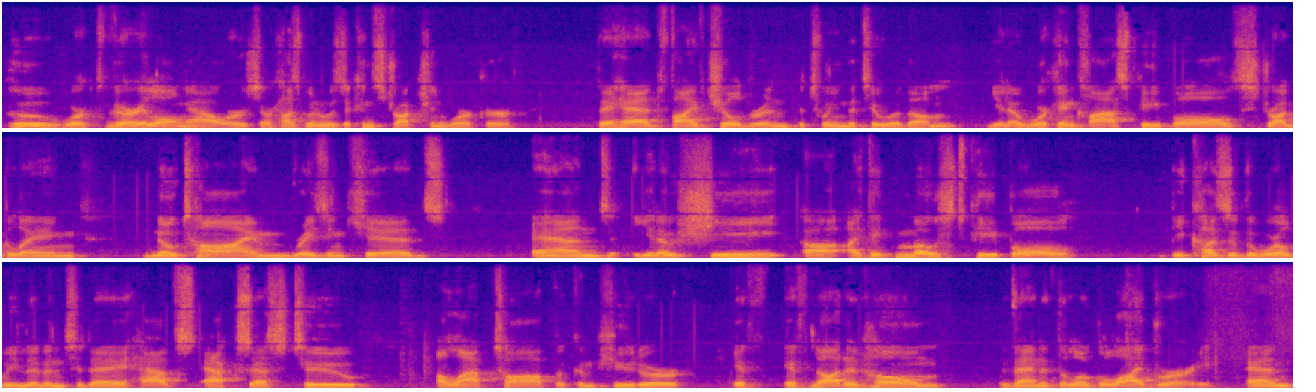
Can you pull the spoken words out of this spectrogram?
who worked very long hours. Her husband was a construction worker. They had five children between the two of them, you know, working class people, struggling, no time, raising kids. And, you know, she, uh, I think most people, because of the world we live in today, have access to a laptop, a computer. If, if not at home, than at the local library. And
